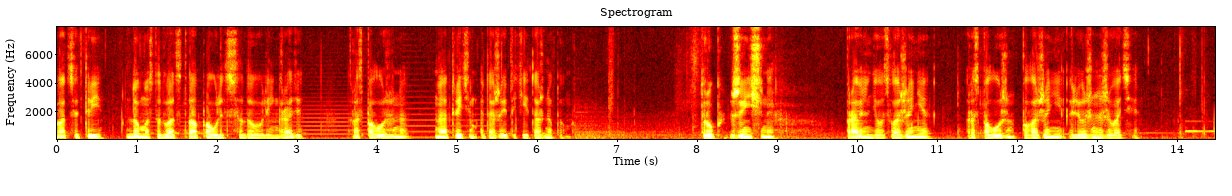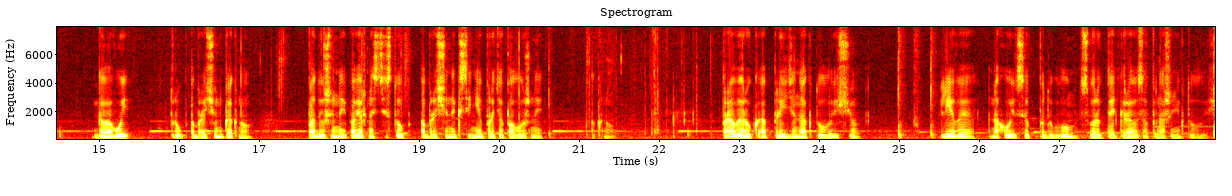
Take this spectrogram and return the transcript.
23, дома 122 по улице Садовой в Ленинграде, расположена на третьем этаже пятиэтажного дома. Труп женщины, правильно делать вложение, расположен в положении лежа на животе. Головой труп обращен к окну. Подушенные поверхности стоп обращены к стене, противоположной окну. Правая рука приведена к туловищу, левая находится под углом 45 градусов по отношению к туловищу.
